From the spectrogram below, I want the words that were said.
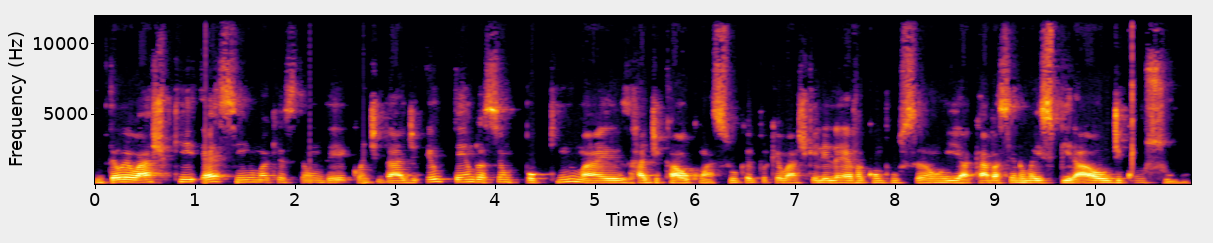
Então eu acho que é sim uma questão de quantidade. Eu tendo a ser um pouquinho mais radical com açúcar, porque eu acho que ele leva a compulsão e acaba sendo uma espiral de consumo.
